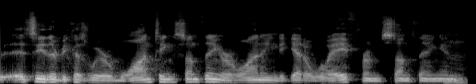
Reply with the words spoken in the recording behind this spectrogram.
it's either because we were wanting something or wanting to get away from something and Mm.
